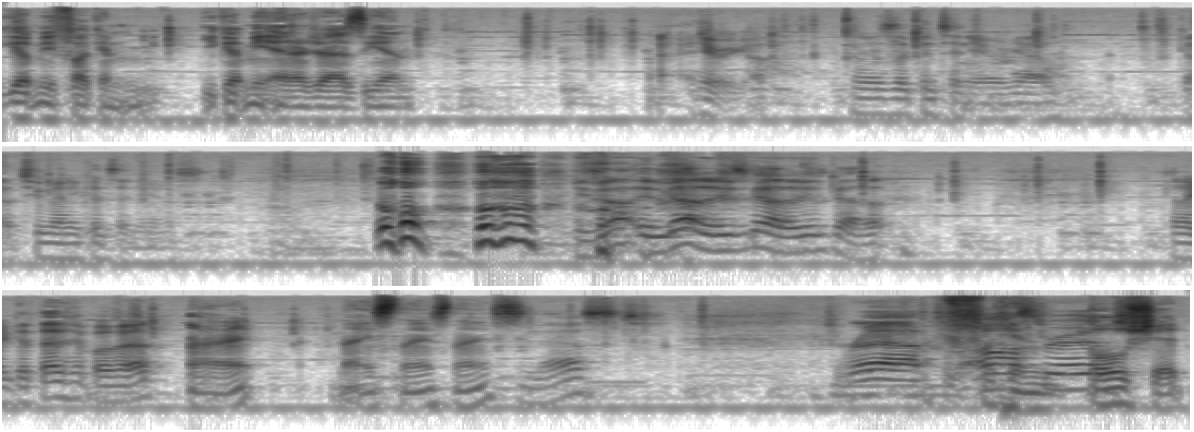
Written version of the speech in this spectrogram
You got me fucking. You got me energized again. Alright, here we go. There's a continue again. Got too many continues. Oh, He's got, he's got it. He's got it. He's got it. Can I get that hippo head? Alright. Nice, nice, nice. Nest. Giraffe. an Fucking ostrich. bullshit.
